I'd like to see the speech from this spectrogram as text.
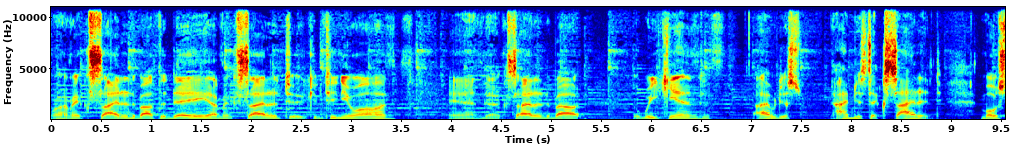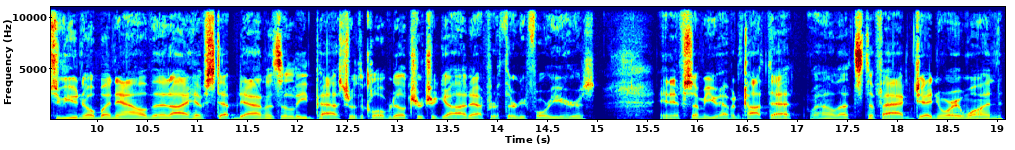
Well, I'm excited about the day. I'm excited to continue on and excited about the weekend. I would just I'm just excited. Most of you know by now that I have stepped down as the lead pastor of the Cloverdale Church of God after 34 years. And if some of you haven't caught that, well, that's the fact. January 1,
